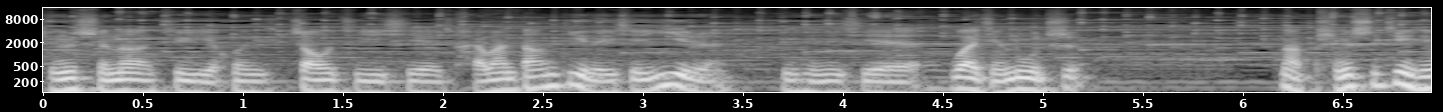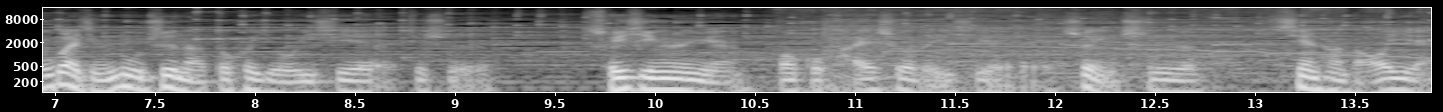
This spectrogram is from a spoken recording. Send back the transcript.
平时呢就也会召集一些台湾当地的一些艺人进行一些外景录制。那平时进行外景录制呢，都会有一些就是随行人员，包括拍摄的一些摄影师、现场导演，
